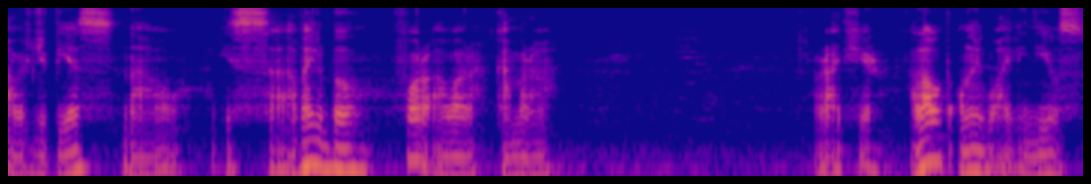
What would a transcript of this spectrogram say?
our GPS now is uh, available for our camera right here allowed only while in use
